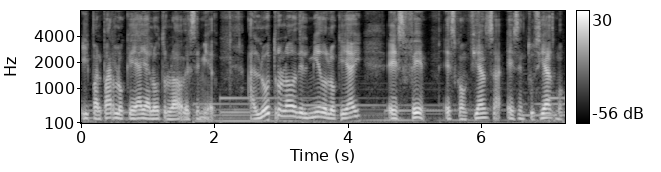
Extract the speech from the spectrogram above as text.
y palpar lo que hay al otro lado de ese miedo. Al otro lado del miedo lo que hay es fe, es confianza, es entusiasmo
